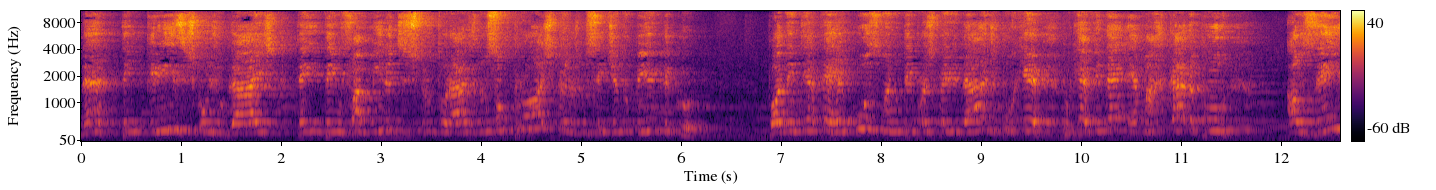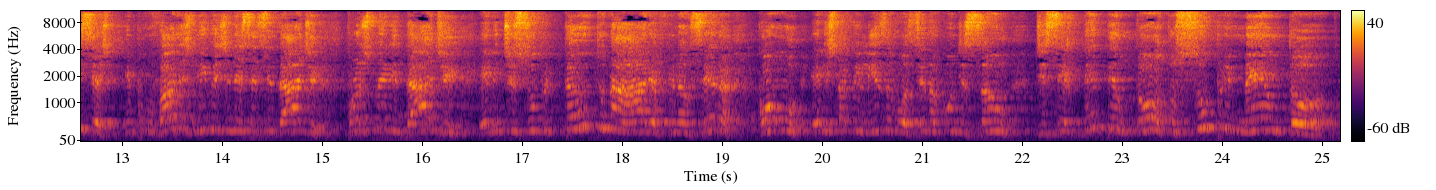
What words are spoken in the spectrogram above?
né? tem crises conjugais, tem, tem famílias desestruturadas, não são prósperos no sentido bíblico. Podem ter até recursos, mas não tem prosperidade. Por quê? Porque a vida é, marcada por ausências e por vários níveis de necessidade. Prosperidade, ele te supre tanto na área financeira, como ele estabiliza você na condição de ser detentor do suprimento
